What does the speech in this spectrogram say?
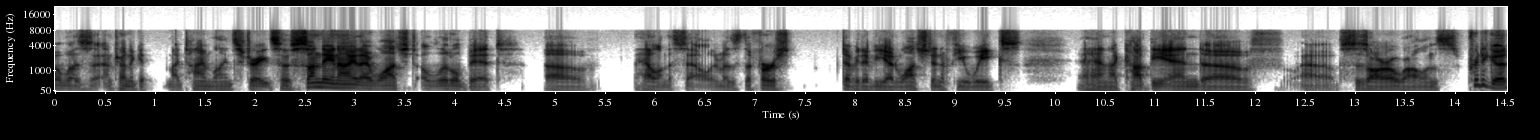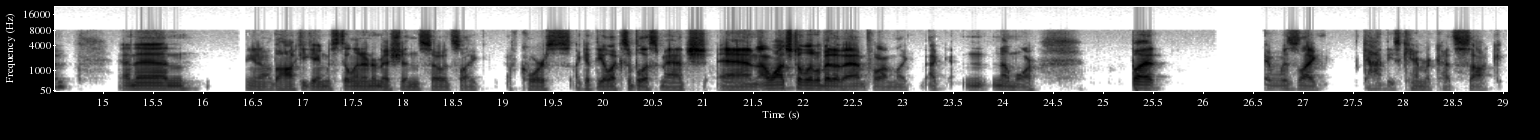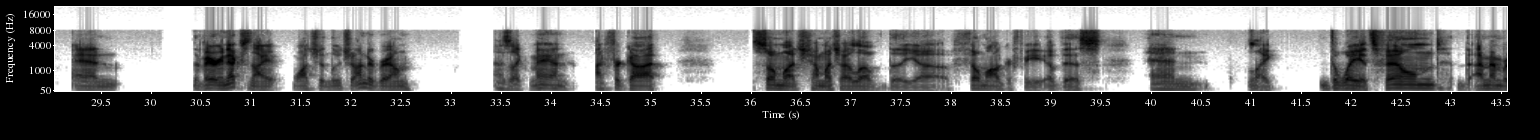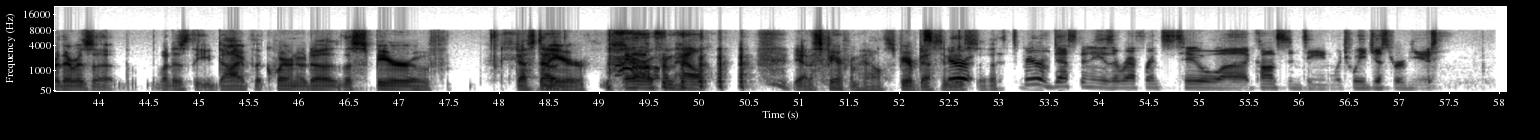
what was I'm trying to get my timeline straight. So Sunday night I watched a little bit of Hell in a Cell. It was the first WWE I'd watched in a few weeks, and I caught the end of uh, Cesaro Rollins. Pretty good. And then you know the hockey game was still in intermission, so it's like, of course, I get the Alexa Bliss match, and I watched a little bit of that before I'm like, I, n- no more. But it was like, God, these camera cuts suck. And the very next night, watching Lucha Underground, I was like, man, I forgot so much how much I love the uh, filmography of this and like the way it's filmed. I remember there was a what is the dive that Cuerno does, the spear of destiny oh, or arrow from hell. yeah, the spear from hell, spear of destiny. Spear, is, uh... spear of destiny is a reference to uh, Constantine, which we just reviewed.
